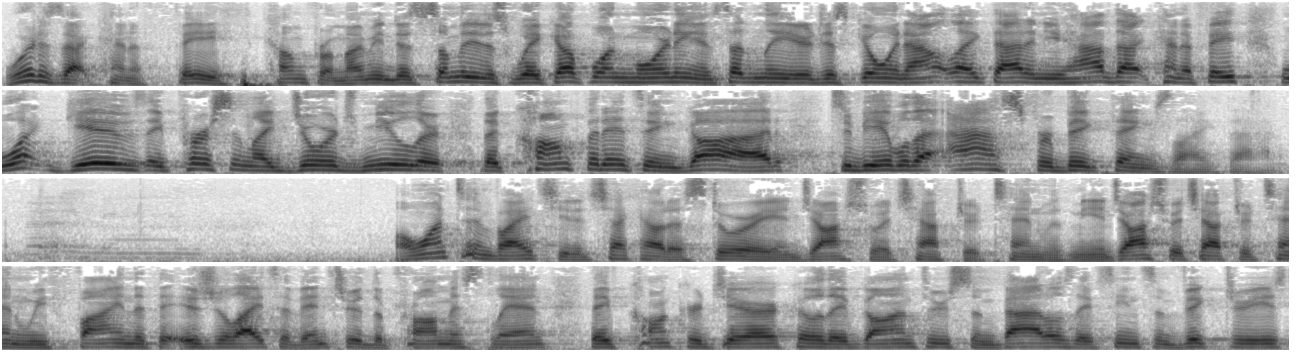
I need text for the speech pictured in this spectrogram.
Where does that kind of faith come from? I mean, does somebody just wake up one morning and suddenly you're just going out like that and you have that kind of faith? What gives a person like George Mueller the confidence in God to be able to ask for big things like that? I want to invite you to check out a story in Joshua chapter 10 with me. In Joshua chapter 10, we find that the Israelites have entered the promised land. They've conquered Jericho. They've gone through some battles. They've seen some victories.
